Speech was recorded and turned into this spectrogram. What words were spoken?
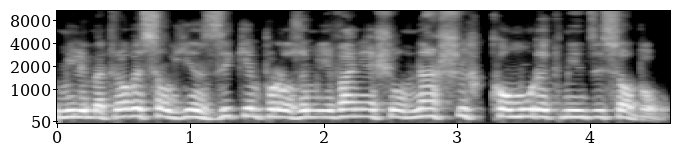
milimetrowe są językiem porozumiewania się naszych komórek między sobą.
